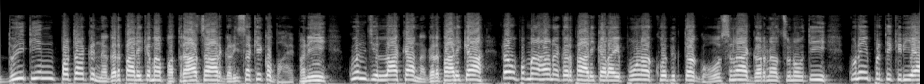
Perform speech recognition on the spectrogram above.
दुई तीन पटक नगरपालिकामा पत्राचार गरिसकेको भए पनि कुन जिल्लाका नगरपालिका र उपमहानगरपालिकालाई पूर्ण खोपयुक्त घोषणा गर्न चुनौती कुनै प्रतिक्रिया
